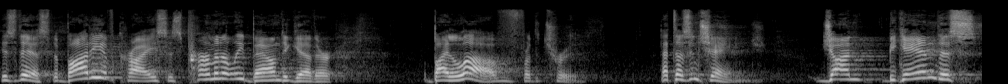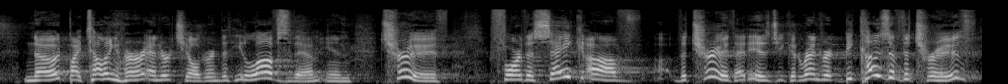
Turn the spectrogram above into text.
is this the body of Christ is permanently bound together by love for the truth. That doesn't change. John began this note by telling her and her children that he loves them in truth for the sake of the truth. That is, you could render it because of the truth.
